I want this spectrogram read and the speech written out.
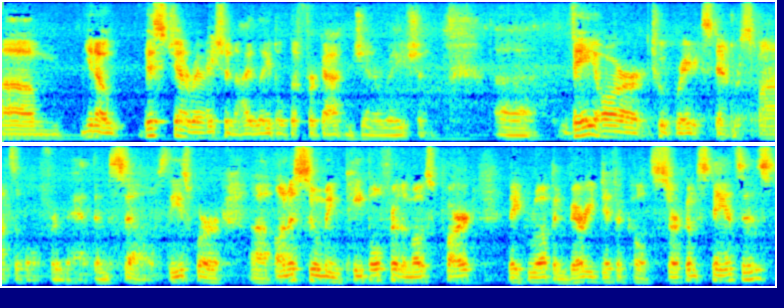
Um, you know, this generation I labeled the forgotten generation. Uh, they are to a great extent responsible for that themselves. These were uh, unassuming people for the most part. They grew up in very difficult circumstances.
